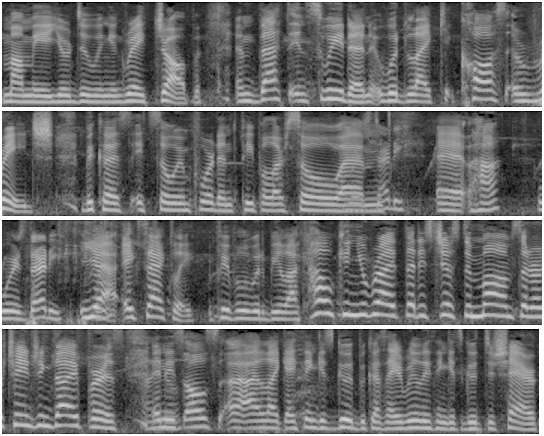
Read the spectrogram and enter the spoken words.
mommy, you're doing a great job," and that in Sweden would like cause a rage because it's so important. People are so, um, daddy? uh, huh? Where's daddy Yeah, exactly. People would be like, "How can you write that it's just the moms that are changing diapers?" and it's also uh, I like I think it's good because I really think it's good to share.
